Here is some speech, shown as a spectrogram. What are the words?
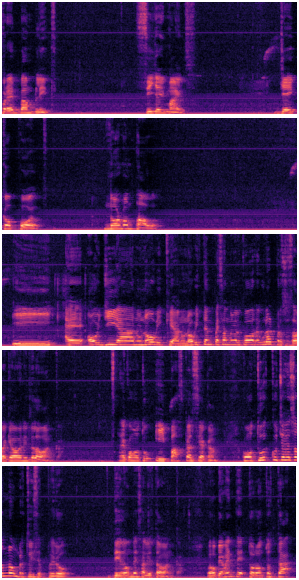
Fred Van Vliet, CJ Miles, Jacob Poyle, Norman Powell, y eh, OG Anunobi, que Anunobi está empezando en el cuadro regular, pero se sabe que va a venir de la banca. Cuando tú, y Pascal Siakam. Cuando tú escuchas esos nombres, tú dices, pero ¿de dónde salió esta banca? Pues obviamente Toronto está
